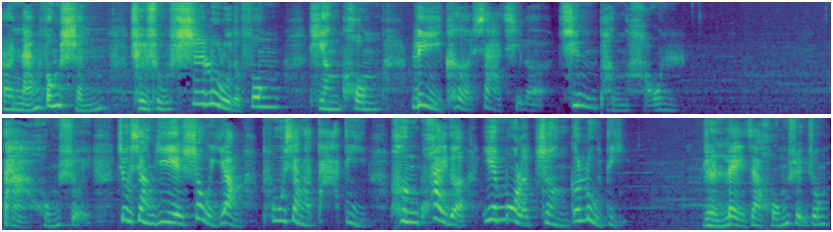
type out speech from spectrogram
而南风神吹出湿漉漉的风，天空立刻下起了倾盆豪雨。大洪水就像野兽一样扑向了大地，很快的淹没了整个陆地。人类在洪水中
